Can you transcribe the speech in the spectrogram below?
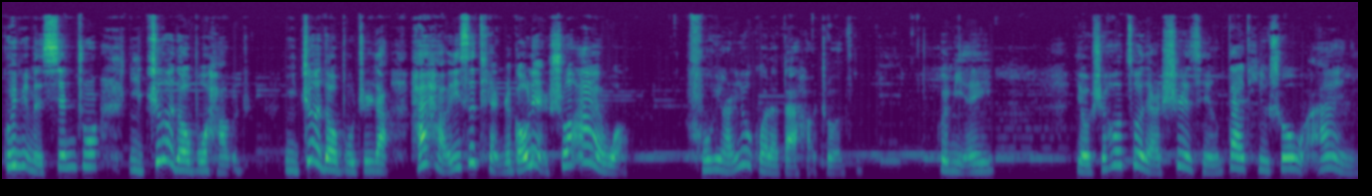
闺蜜们掀桌，你这都不好，你这都不知道，还好意思舔着狗脸说爱我？服务员又过来摆好桌子。闺蜜 A，有时候做点事情代替说我爱你。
